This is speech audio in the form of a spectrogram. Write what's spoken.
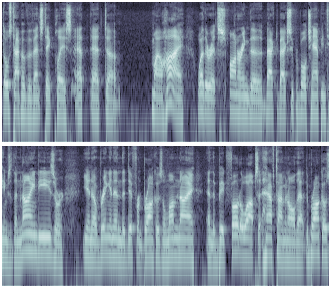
those type of events take place at at uh, Mile High, whether it's honoring the back-to-back Super Bowl champion teams of the '90s or you know bringing in the different Broncos alumni and the big photo ops at halftime and all that, the Broncos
